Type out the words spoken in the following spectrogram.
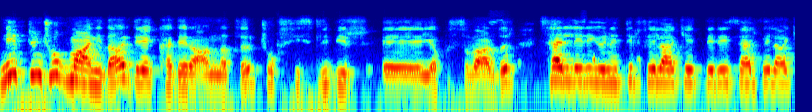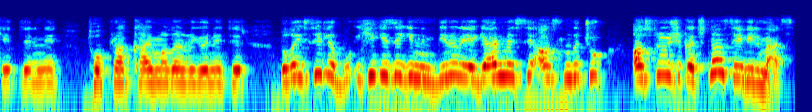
Neptün çok manidar, direkt kaderi anlatır. Çok sisli bir e, yapısı vardır. Selleri yönetir, felaketleri, sel felaketlerini, toprak kaymalarını yönetir. Dolayısıyla bu iki gezegenin bir araya gelmesi aslında çok astrolojik açıdan sevilmez.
